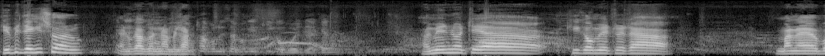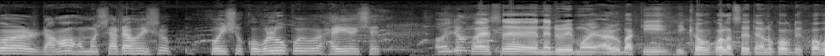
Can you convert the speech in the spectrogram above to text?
টিভিত দেখিছোঁ আৰু এনেকুৱা ঘটনাবিলাক উত্থাপন হৈছে আপোনালোকে কি ক'ব এতিয়া কেনে আমিনো এতিয়া কি ক'ম এইটো এটা মানে বৰ ডাঙৰ সমস্যা এটা হৈছোঁ পৰিছোঁ ক'বলৈও পৰিব হেৰি হৈছে। হয় দেখুৱাই আছে এনেদৰেই মই আৰু বাকী শিক্ষকসকল আছে তেওঁলোকক দেখুৱাব।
